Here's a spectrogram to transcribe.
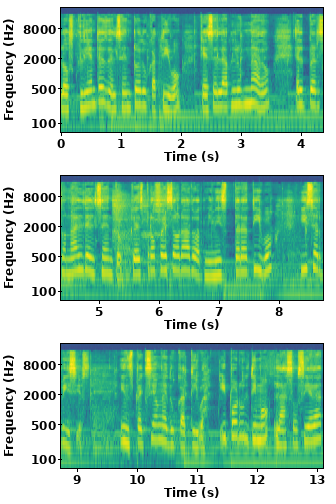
los clientes del centro educativo, que es el alumnado, el personal del centro, que es profesorado administrativo y servicios, inspección educativa y por último la sociedad.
